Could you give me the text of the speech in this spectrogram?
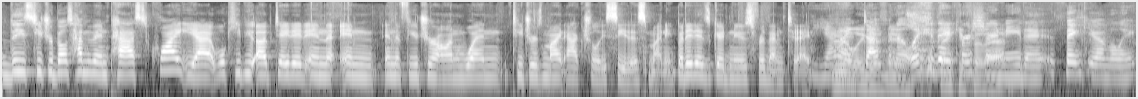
these teacher bills haven't been passed quite yet. We'll keep you updated in the in in the future on when teachers might actually see this money. But it is good news for them today. Yeah, Really good definitely. news. They Thank you for, for sure that. need it. Thank you, Emily.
